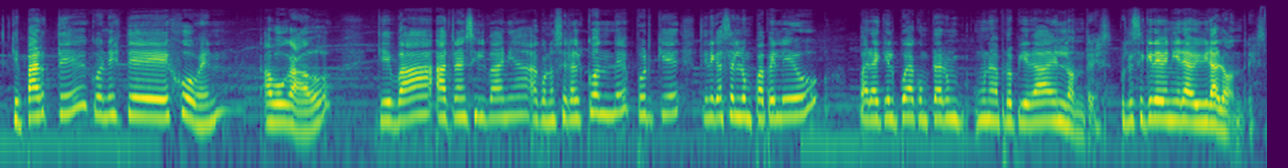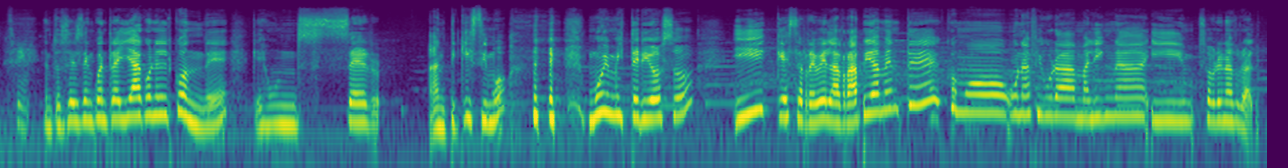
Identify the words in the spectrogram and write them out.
que parte con este joven abogado que va a Transilvania a conocer al conde porque tiene que hacerle un papeleo para que él pueda comprar un- una propiedad en Londres, porque se quiere venir a vivir a Londres. Sí. Entonces él se encuentra ya con el conde, que es un ser antiquísimo, muy misterioso y que se revela rápidamente como una figura maligna y sobrenatural.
